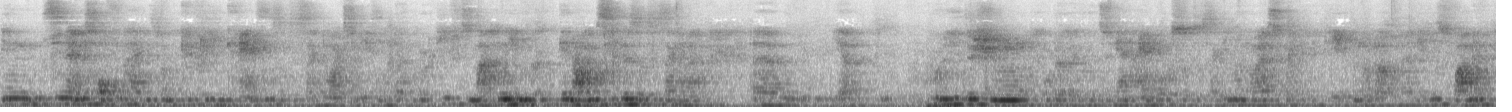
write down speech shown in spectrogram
im Sinne eines Offenhaltens von begrifflichen Grenzen sozusagen neu zu lesen und produktiv zu machen, eben genau im Sinne sozusagen einer ähm, ja, politischen oder revolutionären Einbruchs sozusagen immer neue Subjektivitäten oder auch Lebensformen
